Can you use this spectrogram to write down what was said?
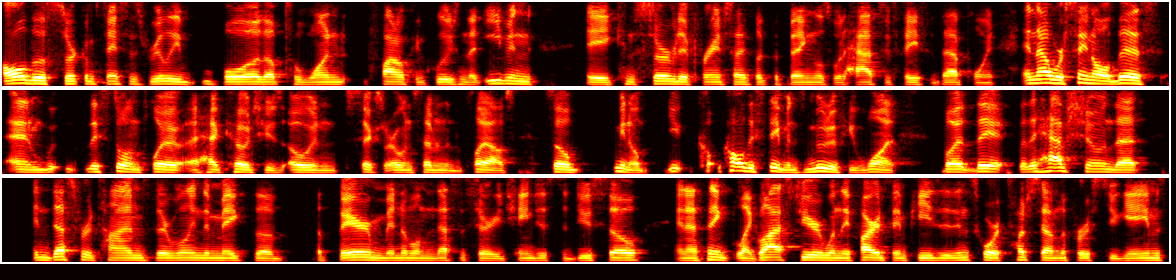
all those circumstances really boiled up to one final conclusion that even a conservative franchise like the Bengals would have to face at that point. And now we're saying all this, and they still employ a head coach who's 0 6 or 0 7 in the playoffs. So, you know, you call these statements moot if you want, but they but they have shown that in desperate times they're willing to make the the bare minimum necessary changes to do so. And I think like last year when they fired Zampese, they didn't score a touchdown the first two games.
